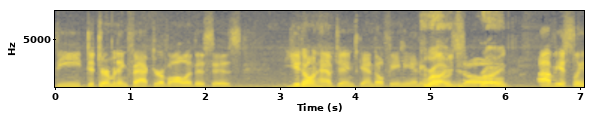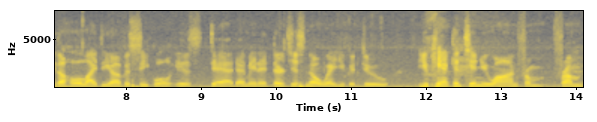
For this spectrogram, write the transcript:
the determining factor of all of this is you don't have James Gandolfini anymore. Right, So right. obviously the whole idea of a sequel is dead. I mean, it, there's just no way you could do. You can't continue on from from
